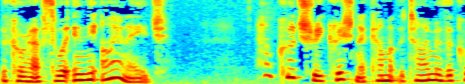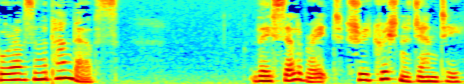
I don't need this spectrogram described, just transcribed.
The Kauravas were in the Iron Age. How could Sri Krishna come at the time of the Kauravas and the Pandavas? They celebrate Sri Krishna Jayanti,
